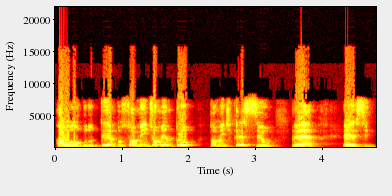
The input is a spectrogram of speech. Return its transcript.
ao longo do tempo, somente aumentou, somente cresceu, né? É, se,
